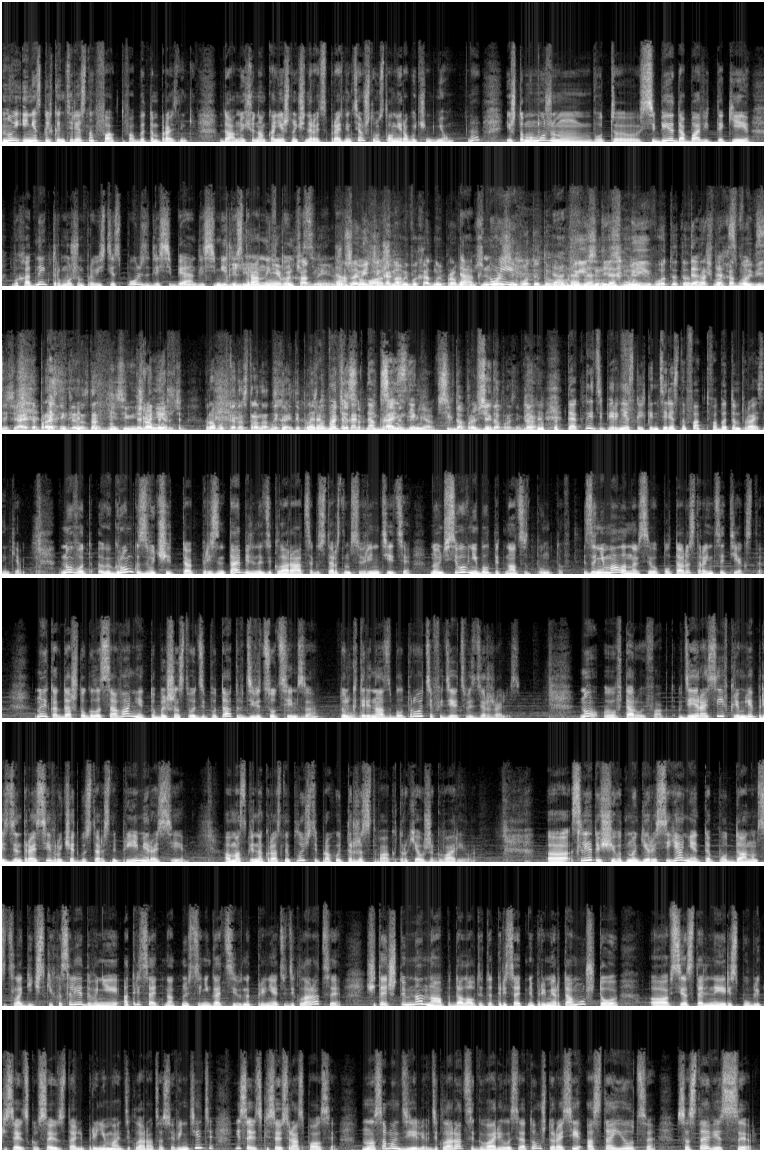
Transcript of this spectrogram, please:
Ну и несколько интересных фактов об этом празднике. Да, но еще нам, конечно, очень нравится праздник тем, что он стал нерабочим днем. Да? И что мы можем вот э, себе добавить такие выходные, которые можем провести с пользой для себя, для семьи, для И страны летние в том выходные. числе. Вот Да. Это заметьте, как мы выходной проводим Так, с ну пользой. и- Вот это да, вы да, здесь, да. мы, вот это Да, наш да, выходной, видите. А это праздник для нас, да, Денис Евгеньевич? Работать. Работать, когда страна отдыхает, и праздник. Профессор, как на экзамен для праздник. меня всегда праздник. Всегда праздник, да. Так, ну и теперь несколько интересных фактов об этом празднике. Ну вот, э, громко звучит так, презентабельно, декларация о государственном суверенитете, но всего в ней было 15 пунктов. Занимала она всего полторы страницы текста. Ну и когда шло голосование, то большинство депутатов, 907 за, только 13 был против и 9 воздержались. Ну, э, второй факт. В День России в Кремле президент России вручает государственные премии России, а в Москве на Красной площади проходят торжества, о которых я уже говорила. Э, Следующие, вот многие россияне, это по данным социологических исследований, отрицательно относятся негативно к принятию декларации, считают, что именно она подала вот этот отрицательный пример тому, что э, все остальные республики Советского Союза стали принимать декларацию о суверенитете, и Советский Союз распался. Но на самом деле в декларации говорилось о том, что Россия остается в составе СССР.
